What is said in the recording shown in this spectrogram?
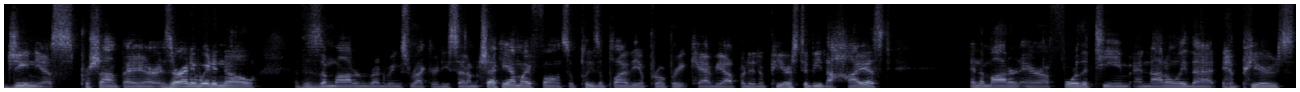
genius Prashanth Iyer, is there any way to know if this is a modern Red Wings record. He said, I'm checking on my phone, so please apply the appropriate caveat, but it appears to be the highest in the modern era for the team. And not only that, it appears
